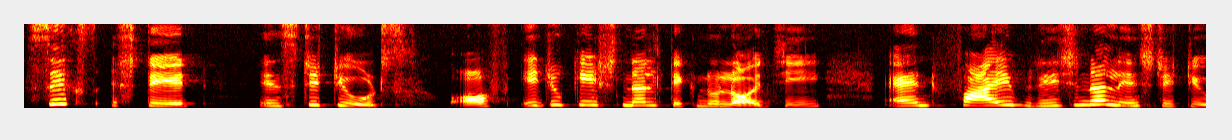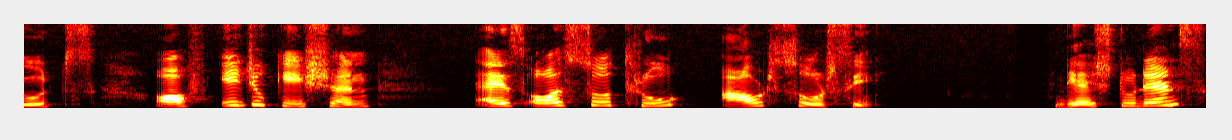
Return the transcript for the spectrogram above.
Six state institutes of educational technology and five regional institutes of education as also through outsourcing. Dear students,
